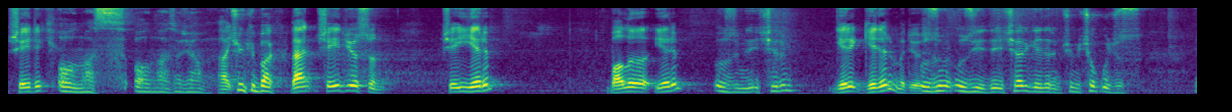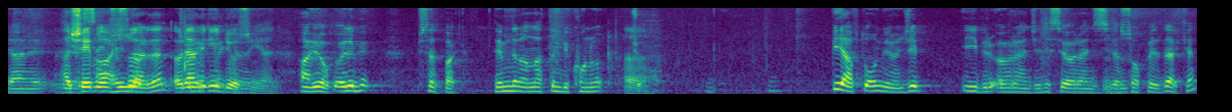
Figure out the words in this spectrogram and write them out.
şeydik. Olmaz. Olmaz hocam. Ha, Çünkü bak. Ben şey diyorsun. Şeyi yerim. Balığı yerim. Uzun içerim. Geri, gelirim mi diyorsun? Uzun uzuyu de içer gelirim. Çünkü çok ucuz. Yani ha, şey sahillerden önemli değil diyorsun yani. Ha yok öyle bir Üstad bak deminden anlattığım bir konu çok, bir hafta on gün önce iyi bir öğrenci, lise öğrencisiyle hı hı. sohbet ederken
